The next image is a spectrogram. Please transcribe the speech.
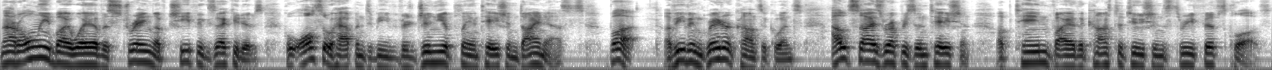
not only by way of a string of chief executives who also happened to be Virginia plantation dynasts, but, of even greater consequence, outsized representation obtained via the Constitution's three fifths clause.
